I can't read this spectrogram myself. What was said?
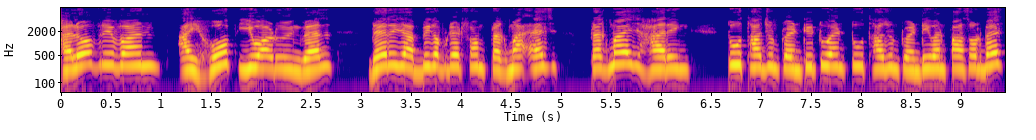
Hello everyone, I hope you are doing well. There is a big update from Pragma Edge. Pragma is hiring 2022 and 2021 pass out batch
